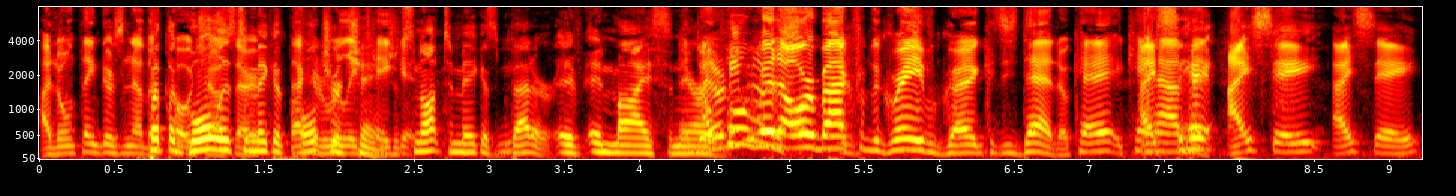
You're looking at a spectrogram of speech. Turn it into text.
I don't think there's another. But the coach goal out is to there make a that could culture really change. take It's it. not to make us better. If in my scenario, Don't don't pull even Red understand- Auerbach from the grave, Greg, because he's dead. Okay, it can't I happen. say, I say, I say,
